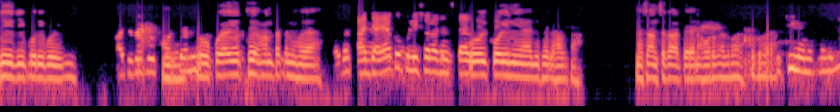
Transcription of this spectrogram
ਜੀ ਜੀ ਪੂਰੀ ਪੂਰੀ। ਜੀ ਅੱਜ ਤੱਕ ਕੋਈ ਪਹੁੰਚਿਆ ਨਹੀਂ? ਕੋਈ ਇੱਥੇ ਹੁਣ ਤੱਕ ਨਹੀਂ ਹੋਇਆ। ਅੱਜ ਆਇਆ ਕੋਈ ਪੁਲਿਸ ਵਾਲਾ ਸੰਸਕਾਰ? ਕੋਈ ਕੋਈ ਨਹੀਂ ਆਇਆ ਜੀ ਫਿਲਹਾਲ ਤਾਂ। ਨਾ ਸੰਸਕਾਰ ਤੇ ਆਇਆ, ਨਾ ਹੋਰ ਗੱਲਬਾਤ ਤੇ ਹੋਇਆ ਕੀ ਨਾਮ ਮਤਲਬ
